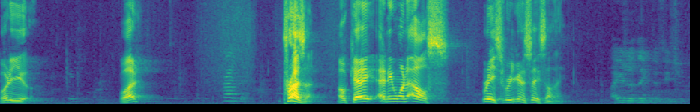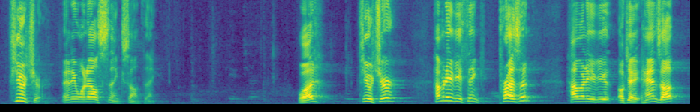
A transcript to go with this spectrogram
What are you? What? Present. Present. Okay. Anyone else? Reese, were you going to say something? Think the future. Future. Anyone else think something? What? Future. How many of you think present? How many of you? Okay, hands up.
